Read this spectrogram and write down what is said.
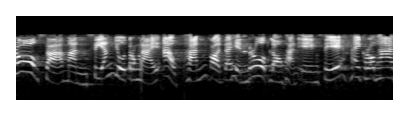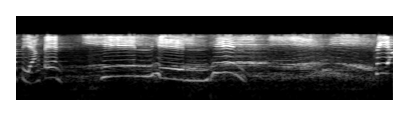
รูปสามัญเสียงอยู่ตรงไหนอ้าวพันก่อนจะเห็นรูปลองผันเองสิให้ครบห้าเสียงเป็นหินหินหินเสียง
